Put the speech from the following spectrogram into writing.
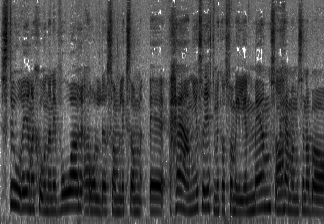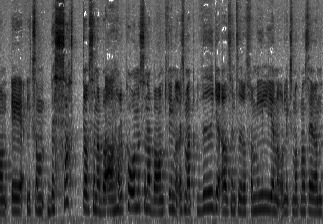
stora generationen i vår ålder som liksom eh, hänger sig jättemycket åt familjen. Män som Ja. är hemma med sina barn, är liksom besatta av sina barn, Ja. håller på med sina barn. Kvinnor, liksom att viger all sin tid åt familjen och liksom att man ser en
